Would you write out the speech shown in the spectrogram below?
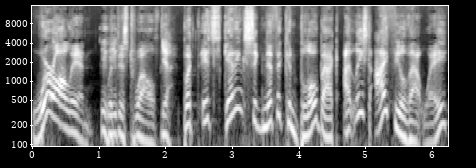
we're all in with this 12. Yeah. But it's getting significant blowback. At least I feel that way.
